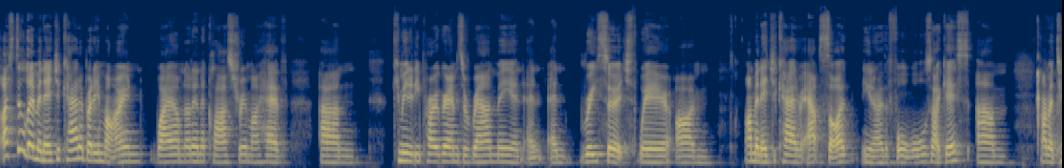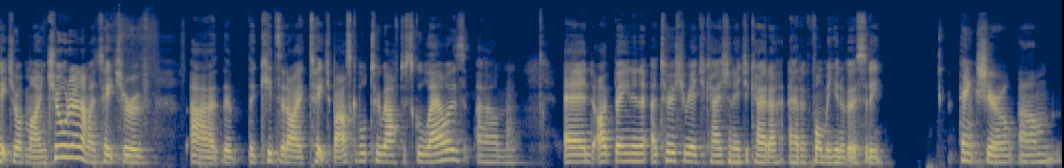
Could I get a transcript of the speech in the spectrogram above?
I, still am an educator, but in my own way. I'm not in a classroom. I have um, community programs around me and, and, and research where I'm I'm an educator outside, you know, the four walls, I guess. Um, I'm a teacher of my own children. I'm a teacher of uh, the the kids that I teach basketball to after school hours. Um, and I've been a tertiary education educator at a former university. Thanks, Cheryl. Um,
